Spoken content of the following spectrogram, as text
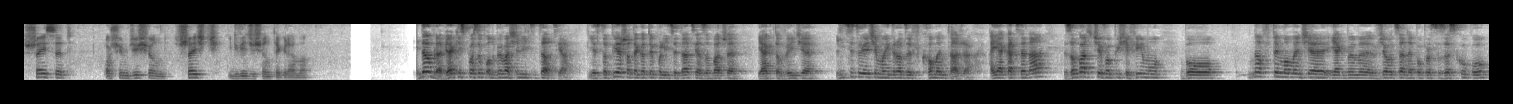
686,2 grama. Dobra, w jaki sposób odbywa się licytacja? Jest to pierwsza tego typu licytacja, zobaczę jak to wyjdzie. Licytujecie, moi drodzy, w komentarzach. A jaka cena? Zobaczcie w opisie filmu, bo no w tym momencie jakbym wziął cenę po prostu ze skupu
